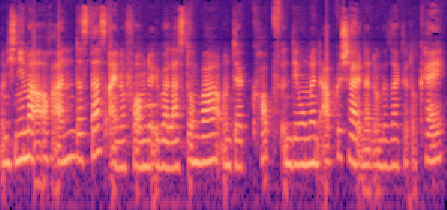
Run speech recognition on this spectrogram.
Und ich nehme auch an, dass das eine Form der Überlastung war und der Kopf in dem Moment abgeschalten hat und gesagt hat, okay,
